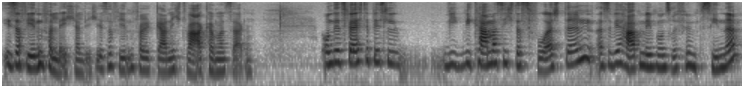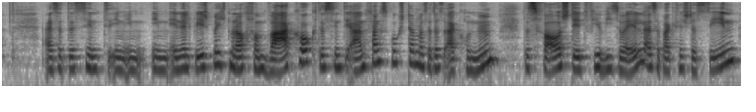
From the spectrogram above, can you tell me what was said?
ist auf jeden Fall lächerlich, ist auf jeden Fall gar nicht wahr, kann man sagen. Und jetzt vielleicht ein bisschen, wie, wie kann man sich das vorstellen? Also wir haben eben unsere fünf Sinne also das sind im, im, im NLP spricht man auch vom WAKOK, das sind die Anfangsbuchstaben, also das Akronym. Das V steht für visuell, also praktisch das Sehen.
